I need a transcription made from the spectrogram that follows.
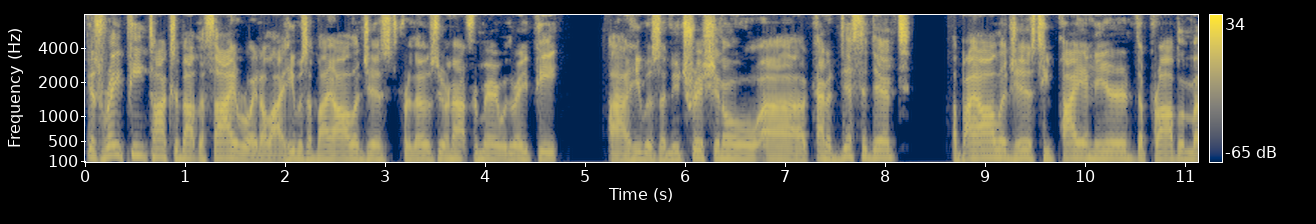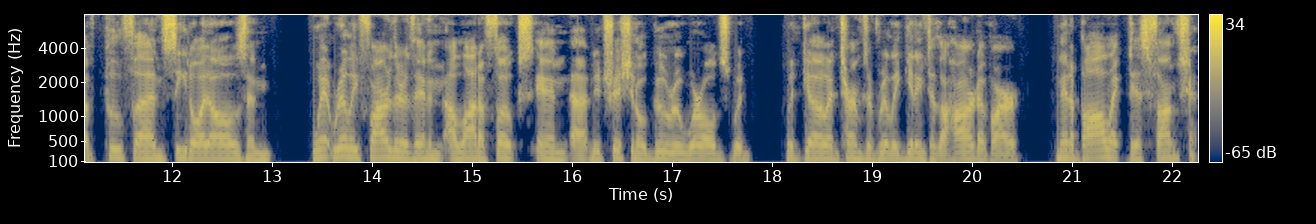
because Ray Peat talks about the thyroid a lot. He was a biologist. For those who are not familiar with Ray Peat, uh, he was a nutritional uh, kind of dissident, a biologist. He pioneered the problem of PUFA and seed oils and went really farther than a lot of folks in uh, nutritional guru worlds would would go in terms of really getting to the heart of our metabolic dysfunction.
